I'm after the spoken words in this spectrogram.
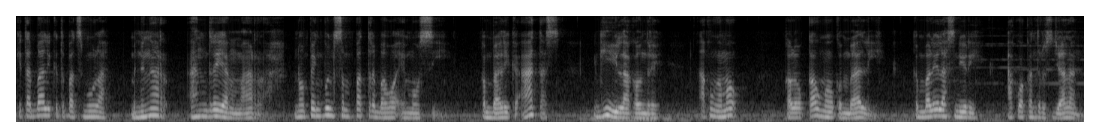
Kita balik ke tempat semula. Mendengar Andre yang marah, Nopeng pun sempat terbawa emosi. Kembali ke atas? Gila kau Andre. Aku gak mau. Kalau kau mau kembali, kembalilah sendiri. Aku akan terus jalan.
